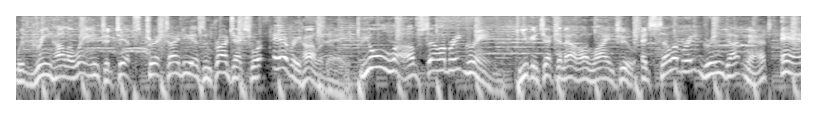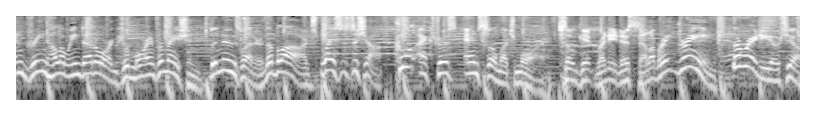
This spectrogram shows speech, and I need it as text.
with Green Halloween to tips, tricks, ideas, and projects for every holiday. You'll love Celebrate Green. You can check them out online too at celebrategreen.net and greenhalloween.org for more information, the newsletter, the blogs, places to shop, cool extras, and so much more. So get ready to celebrate green, the radio show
